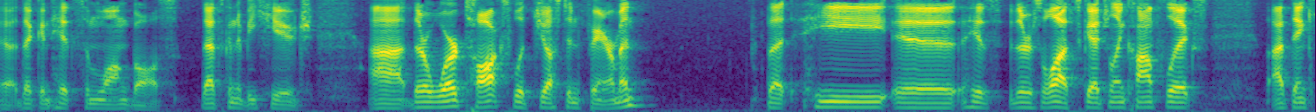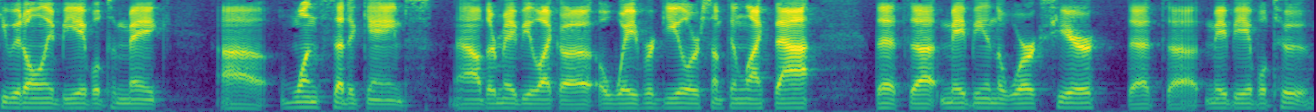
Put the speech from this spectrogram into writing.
uh, that can hit some long balls. That's going to be huge. Uh, there were talks with Justin Fairman, but he uh, his there's a lot of scheduling conflicts I think he would only be able to make uh, one set of games. Now there may be like a, a waiver deal or something like that that uh, may be in the works here that uh, may be able to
